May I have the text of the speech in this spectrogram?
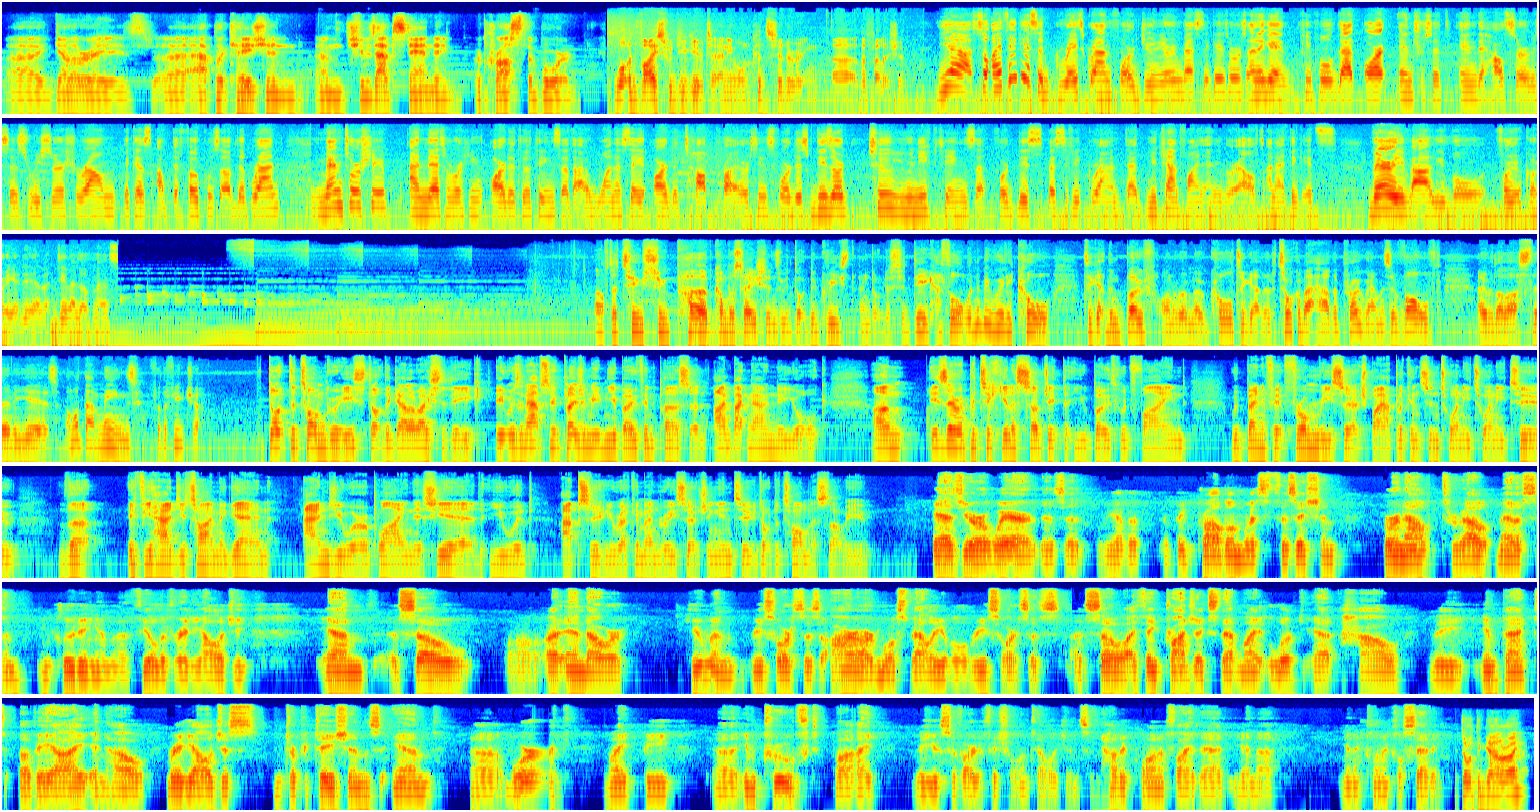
uh, Gelareh's application, um, she was outstanding across the board. What advice would you give to anyone considering uh, the fellowship? Yeah, so I think it's a great grant for junior investigators and again, people that are interested in the health services research realm because of the focus of the grant. Mentorship and networking are the two things that I want to say are the top priorities for this. These are two unique things for this specific grant that you can't find anywhere else and I think it's very valuable for your career de development. After two superb conversations with Dr. Grist and Dr. Sadigh, I thought, wouldn't it be really cool to get them both on a remote call together to talk about how the program has evolved over the last 30 years and what that means for the future. Dr. Tom Grist, Dr. Gelareh Sadigh, it was an absolute pleasure meeting you both in person. I'm back now in New York. Um, is there a particular subject that you both would find would benefit from research by applicants in 2022 that if you had your time again and you were applying this year that you would absolutely recommend researching into? Dr. Tom, let's start with you. As you're aware, there's a we have a, a big problem with physician burnout throughout medicine, including in the field of radiology, and so uh, and our human resources are our most valuable resources. Uh, so I think projects that might look at how the impact of AI and how radiologists' interpretations and uh, work might be uh, improved by the use of artificial intelligence and how to quantify that in a in a clinical setting. Dr. Galloway?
